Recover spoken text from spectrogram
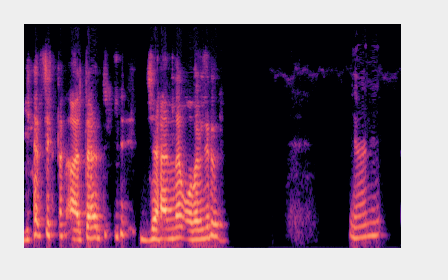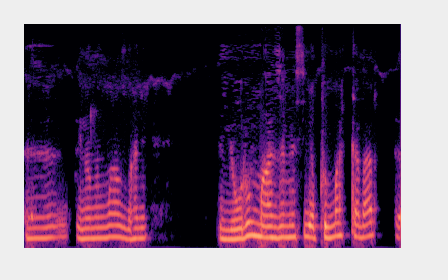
Gerçekten alternatif cehennem olabilir. Yani e, inanılmazdı. Hani yorum malzemesi yapılmak kadar e,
